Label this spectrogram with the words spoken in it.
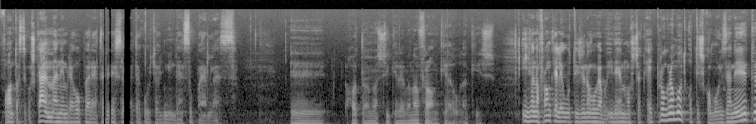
fantasztikus Kálmán Imre operett részletek, úgyhogy minden szuper lesz. É, hatalmas sikere van a Frankeónak is. Így van, a Frankele úti zsinagógában idén most csak egy programot, ott is komoly zenét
